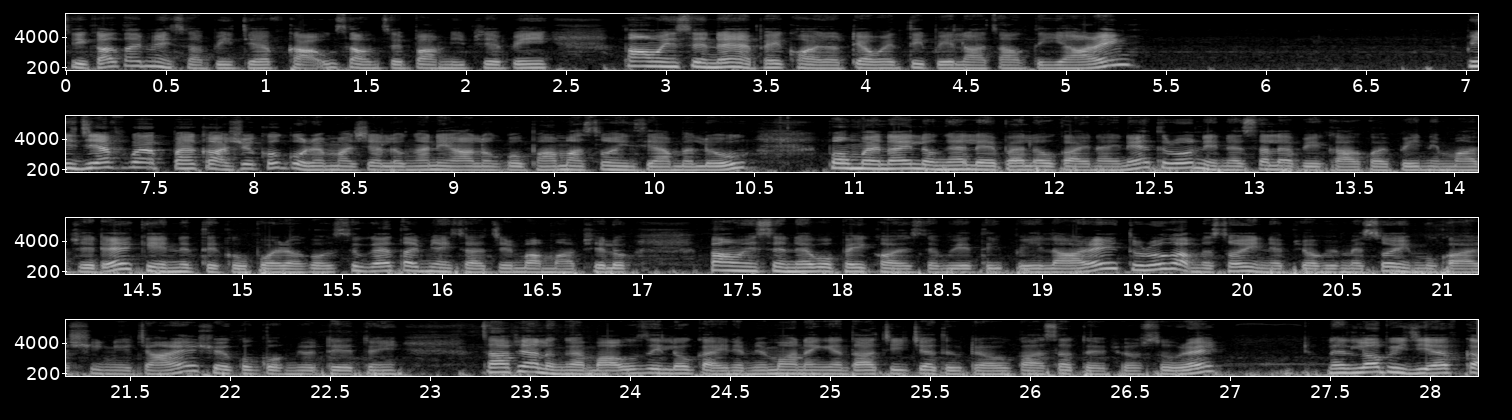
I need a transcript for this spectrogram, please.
စီကားတိုင်းနိုင်စာ BJF ကဥဆောင်ကျင်းပမည်ဖြစ်ပြီးတာဝန်စင်တဲ့ဖိတ်ခေါ်ရတရားဝင်သိပေးလာကြောင်းသိရတယ်။ BGF ဘက်ကရွှေကုတ်ကိုထဲမှာရှက်လုပ်ငန်းတွေအားလုံးကိုဘာမှစိုးရင်စရာမလိုပုံမှန်တိုင်းလုပ်ငန်းလည်းပဲလုပ်ကိုင်နိုင်တယ်သူတို့အနေနဲ့ဆက်လက်ပြီးကာကွယ်ပေးနေမှာဖြစ်တယ်ကင်းနှစ်တစ်ကိုပွဲတော်ကိုစုကဲတိုက်မြိုက်စားခြင်းပါမှာဖြစ်လို့ပါဝင်စင်တဲ့ဖို့ဖိတ်ခေါ်ရစပေးသိပေးလာတယ်သူတို့ကမစိုးရင်လည်းပြောပေးမယ်စိုးရင်မှုကရှိနေကြတယ်ရွှေကုတ်ကိုမြို့တဲ့တွင်စားပြလုပ်ငန်းမှာဦးစီးလုပ်ကိုင်တဲ့မြန်မာနိုင်ငံသားကြီးကြပ်သူတအုပ်ကဆက်သွယ်ပြောဆိုတယ်လက်လော BGF က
